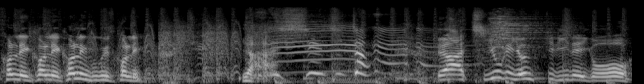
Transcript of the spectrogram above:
컬링, 컬링, 컬링 누구 있어, 컬링? 야, 씨, 진짜. 야, 지옥의 연습실 이네, 이거.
